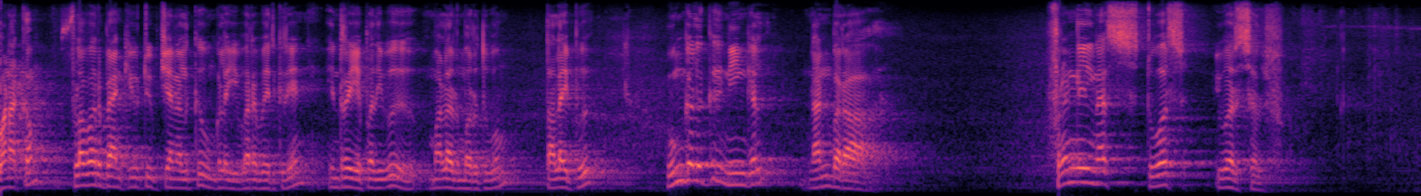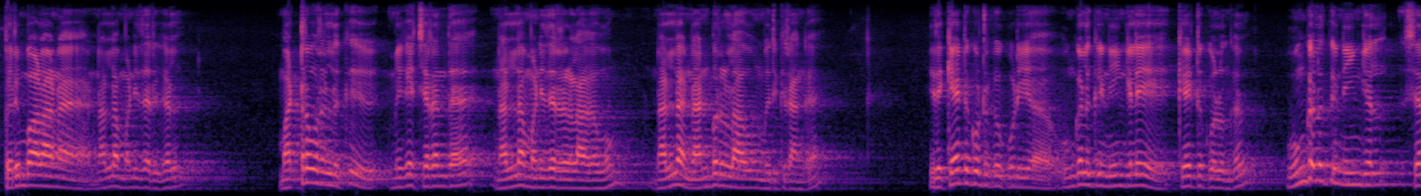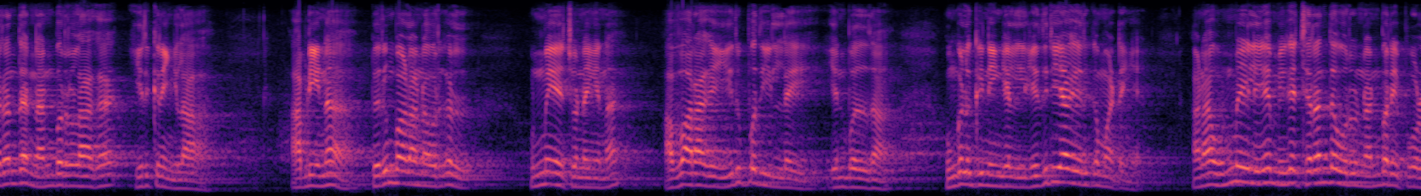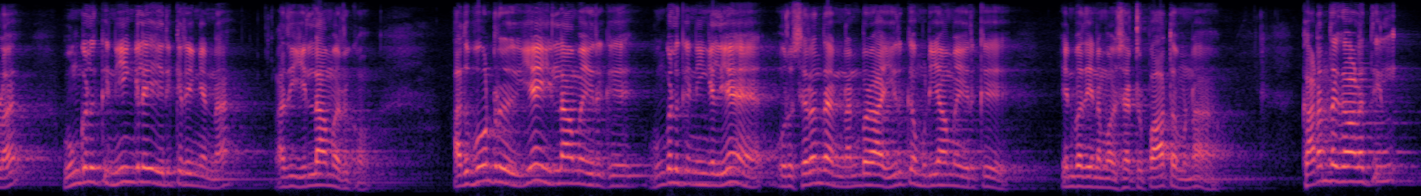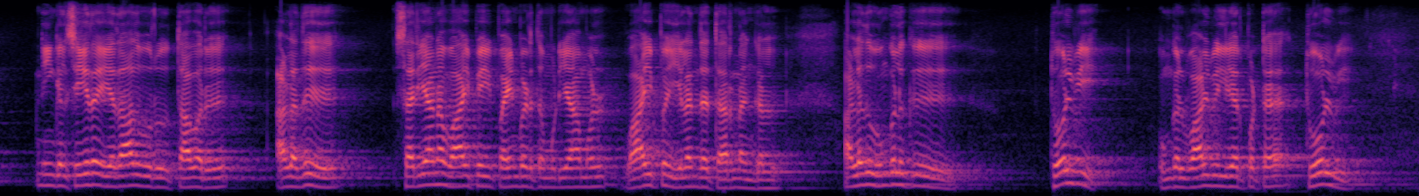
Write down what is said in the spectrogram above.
வணக்கம். Flower bank YouTube சேனலுக்கு உங்களை வரவேற்கிறேன். இன்றைய பதிவு மலர் மருத்துவம் தலைப்பு உங்களுக்கு நீங்கள் நண்பரா? ஃப்ரெண்ட்லினஸ் டுவர்ஸ் யுவர் செல்ஃப் பெரும்பாலான நல்ல மனிதர்கள் மற்றவர்களுக்கு மிகச்சிறந்த நல்ல மனிதர்களாகவும் நல்ல நண்பர்களாகவும் இருக்கிறாங்க. இதை கேட்டுக்கொண்டிருக்கக்கூடிய உங்களுக்கு நீங்களே கேட்டுக்கொள்ளுங்கள். உங்களுக்கு நீங்கள் சிறந்த நண்பர்களாக இருக்கிறீங்களா? அப்படின்னா பெரும்பாலானவர்கள் உண்மையை சொன்னீங்கன்னா அவ்வாறாக இருப்பது இல்லை என்பது தான் உங்களுக்கு நீங்கள் எதிரியாக இருக்க மாட்டீங்க. ஆனால் உண்மையிலேயே மிகச்சிறந்த ஒரு நண்பரைப் போல உங்களுக்கு நீங்களே இருக்கிறீங்கன்னா அது இல்லாமல் இருக்கும். அதுபோன்று ஏன் இல்லாமல் இருக்குது உங்களுக்கு நீங்கள் ஏன் ஒரு சிறந்த நண்பராக இருக்க முடியாமல் இருக்குது என்பதை நம்ம சற்று பார்த்தோம்னா கடந்த காலத்தில் நீங்கள் செய்த ஏதாவது ஒரு தவறு அல்லது சரியான வாய்ப்பை பயன்படுத்த முடியாமல் வாய்ப்பை இழந்த தருணங்கள் அல்லது உங்களுக்கு தோல்வி உங்கள் வாழ்வில் ஏற்பட்ட தோல்வி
